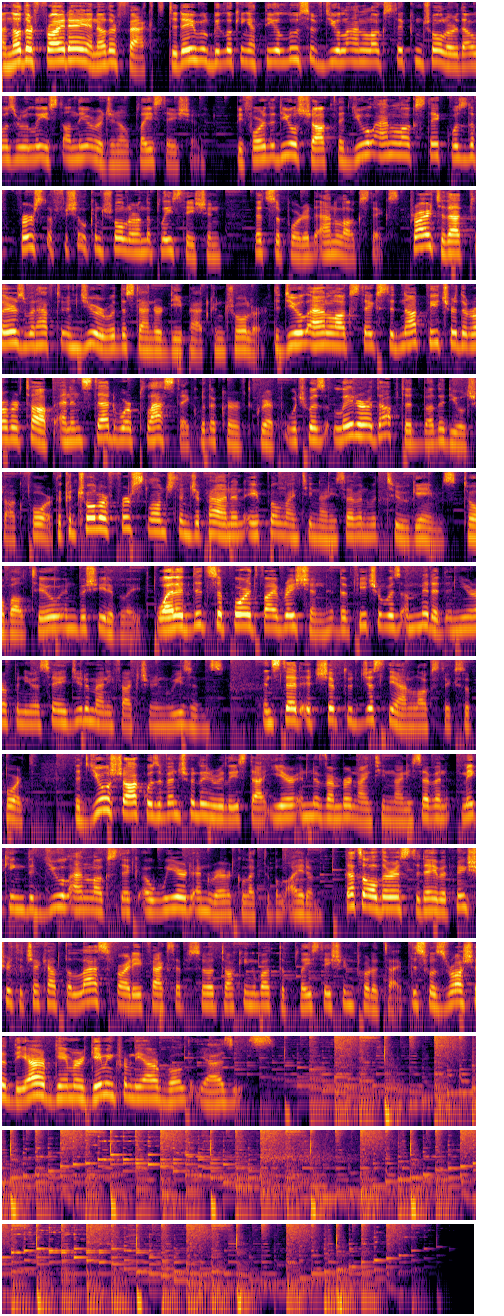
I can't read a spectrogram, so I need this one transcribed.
Another Friday, another fact. Today we'll be looking at the elusive dual analog stick controller that was released on the original PlayStation. Before the DualShock, the dual analog stick was the first official controller on the PlayStation that supported analog sticks. Prior to that, players would have to endure with the standard D-pad controller. The dual analog sticks did not feature the rubber top and instead were plastic with a curved grip, which was later adopted by the DualShock 4. The controller first launched in Japan in April 1997 with two games, Tobal 2 and Bushido Blade. While it did support vibration, the feature was omitted in Europe and USA due to manufacturing reasons. Instead, it shipped with just the analog stick support. The DualShock was eventually released that year in November 1997, making the dual analog stick a weird and rare collectible item. That's all there is today, but make sure to check out the last Friday Facts episode talking about the PlayStation prototype. This was Rashid, the Arab gamer, gaming from the Arab world, Ya Aziz.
